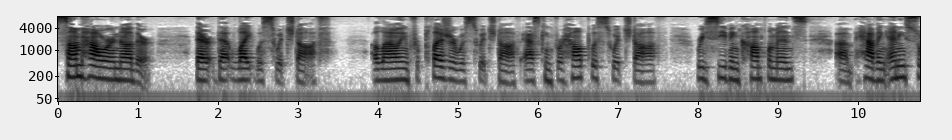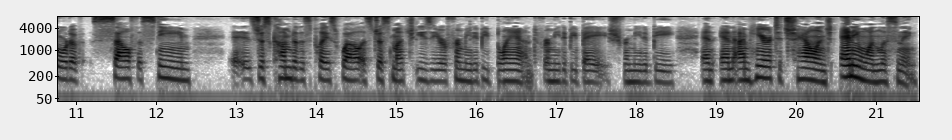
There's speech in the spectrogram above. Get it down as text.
somehow or another, that that light was switched off. Allowing for pleasure was switched off. Asking for help was switched off. Receiving compliments um, having any sort of self esteem, it's just come to this place. Well, it's just much easier for me to be bland, for me to be beige, for me to be, and and I'm here to challenge anyone listening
